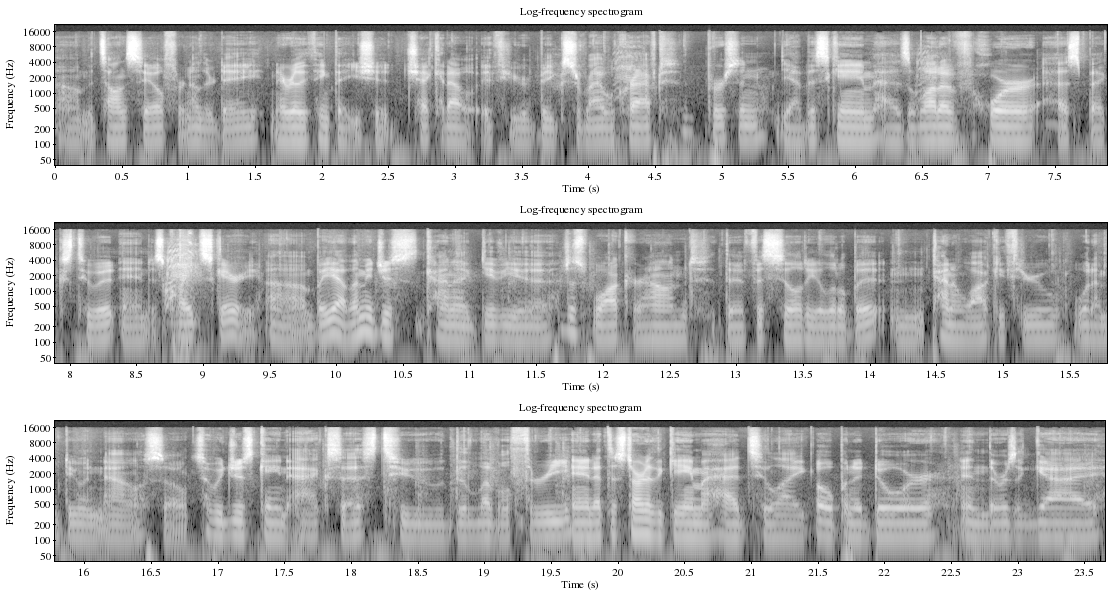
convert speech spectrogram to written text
Um, it's on sale for another day, and I really think that you should check it out if you're a big survival craft person. Yeah, this game has a lot of horror aspects to it and is quite scary. Um, but yeah, let me just kind of give you, just walk around the facility a little bit and kind of walk you through what I'm doing now. So, so we just gained access to the level three, and at the start of the game, I had to like open a door, and there was a guy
